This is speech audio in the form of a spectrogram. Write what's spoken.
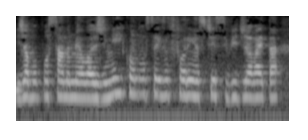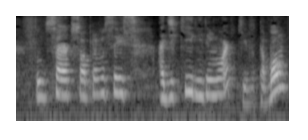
e já vou postar na minha lojinha. E quando vocês forem assistir esse vídeo já vai estar... Tá tudo certo só para vocês adquirirem o arquivo, tá bom?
